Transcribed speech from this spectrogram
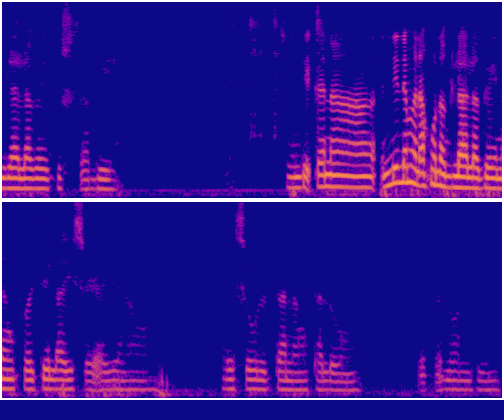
nilalagay ko sa tabi. So, hindi ka na, hindi naman ako naglalagay ng fertilizer. Ayan ang resulta ng talong. So, ganun din.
